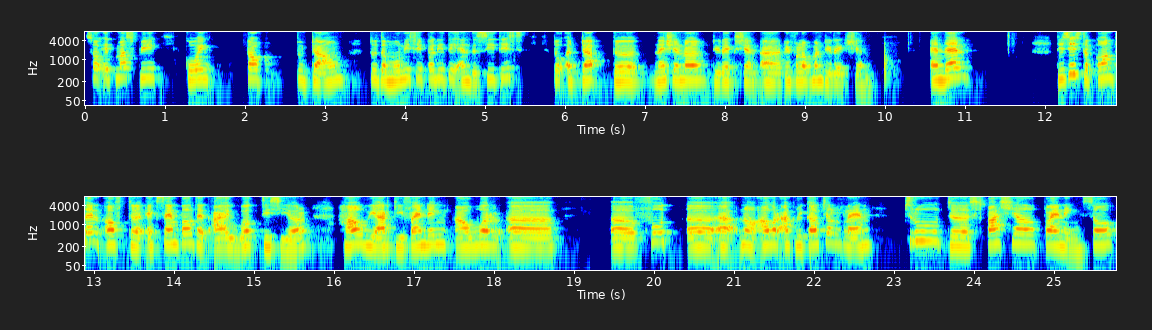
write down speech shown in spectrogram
So it must be going top to down to the municipality and the cities to adopt the national direction, uh, development direction. And then this is the content of the example that I worked this year, how we are defending our uh, uh, food, uh, uh, no, our agricultural land through the spatial planning. So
